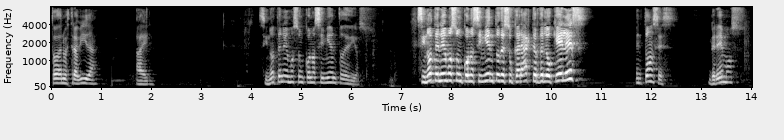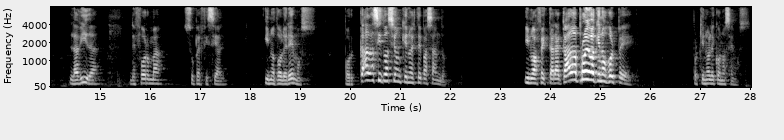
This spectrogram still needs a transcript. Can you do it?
toda nuestra vida a Él. Si no tenemos un conocimiento de Dios, si no tenemos un conocimiento de su carácter, de lo que Él es, entonces veremos la vida de forma superficial y nos doleremos por cada situación que nos esté pasando y nos afectará cada prueba que nos golpee, porque no le conocemos.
